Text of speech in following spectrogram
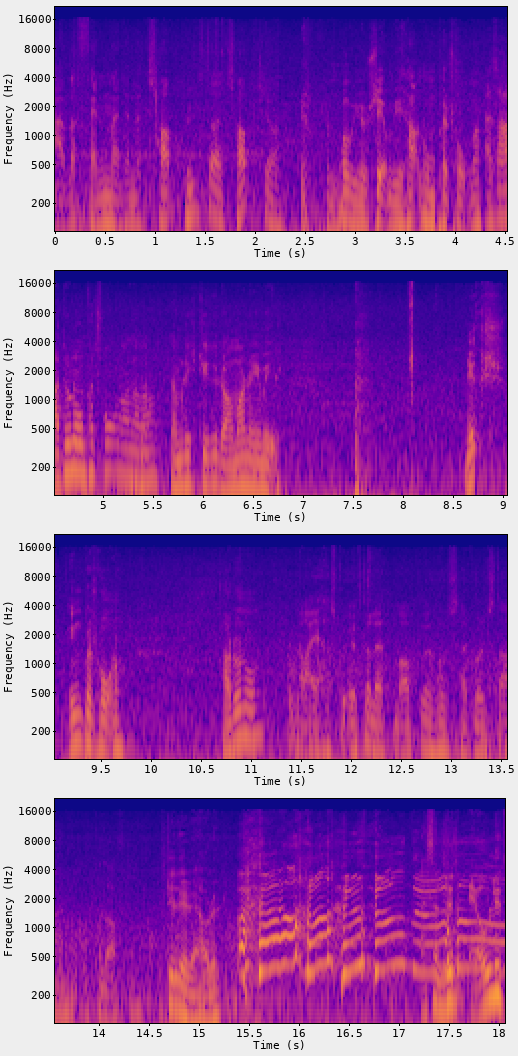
Ej, hvad fanden, mand. Den er top. Hylstret er top, jo. Så må vi jo se, om vi har nogle patroner. Altså, har du nogle patroner, eller hvad? Lad mig lige kigge i lommerne, Emil. Niks. Ingen patroner. Har du nogen? Nej, jeg har sgu efterladt dem op øh, hos herr Goldstein op på loftet. Det er lidt ærgerligt. Altså, lidt ærgerligt.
